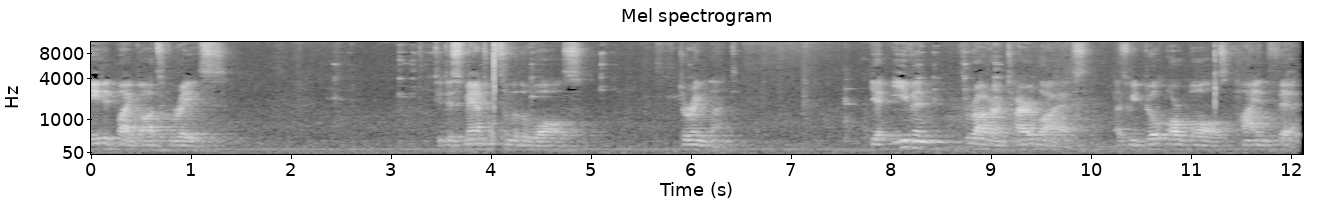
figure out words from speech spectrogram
aided by God's grace to dismantle some of the walls during Lent. Yet, even throughout our entire lives, as we built our walls high and thick,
